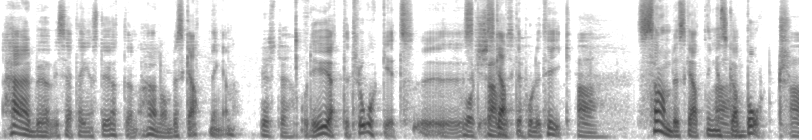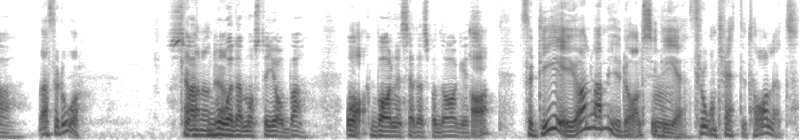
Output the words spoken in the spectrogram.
här behöver vi sätta in stöten, handlar om beskattningen. Just det. Och det är jättetråkigt, eh, skattepolitik. Ah. Sambeskattningen ah. ska bort. Ah. Varför då? Så att båda måste jobba? Och ja. barnen sättas på dagis. Ja, för det är ju Alva Myrdals idé mm. från 30-talet.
